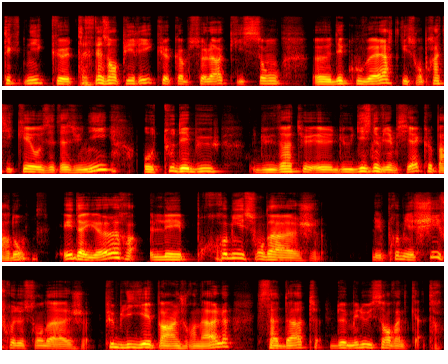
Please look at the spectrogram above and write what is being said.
techniques très empiriques comme cela qui sont découvertes, qui sont pratiquées aux États-Unis au tout début du, 20, du 19e siècle, pardon, et d'ailleurs, les premiers sondages, les premiers chiffres de sondage publiés par un journal, ça date de 1824.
